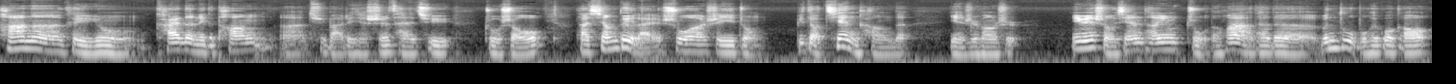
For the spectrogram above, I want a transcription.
它呢可以用开的那个汤啊，去把这些食材去煮熟，它相对来说是一种比较健康的饮食方式。因为首先它用煮的话，它的温度不会过高，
